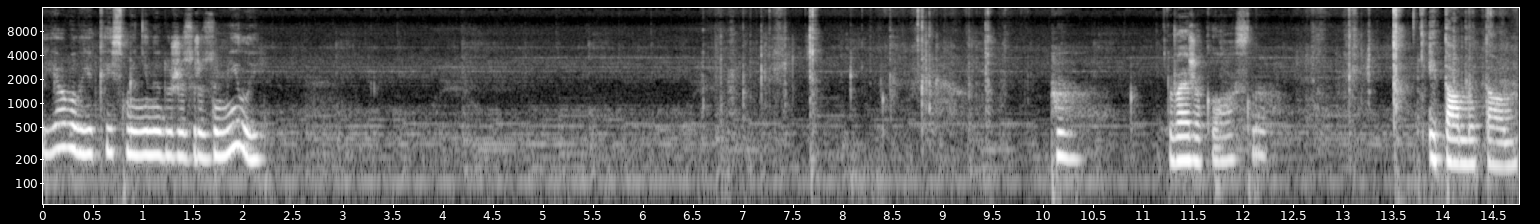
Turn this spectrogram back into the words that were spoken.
Диявол якийсь мені не дуже зрозумілий. Вежа класна. І там, і там.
